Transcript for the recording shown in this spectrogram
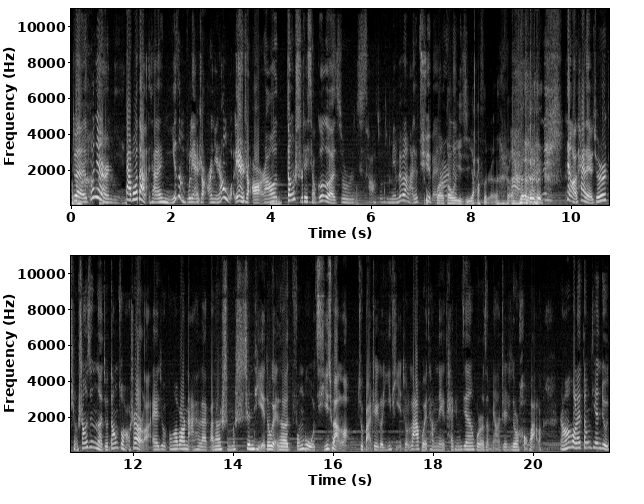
对，关键是你大包大揽下来，你怎么不练手？你让我练手，然后当时这小哥哥就是操，就是没没办法就去呗。官当时那高一级压死人，是吧？那老太太也确实挺伤心的，就当做好事儿了。哎，就缝合包拿下来，把他什么身体都给他缝补齐全了，就把这个遗体就拉回他们那个太平间或者怎么样，这就是后话了。然后后来当天就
